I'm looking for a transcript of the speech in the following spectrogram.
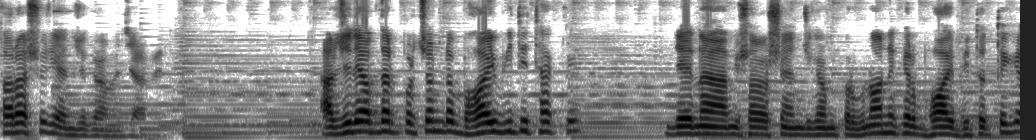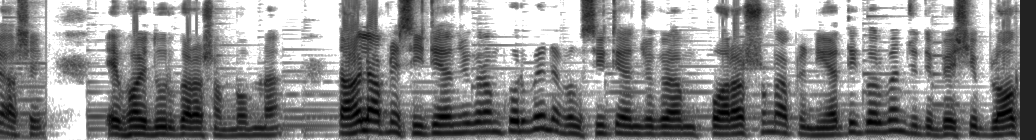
সরাসরি অ্যাঞ্জিওগ্রামে যাবেন। আর যদি আপনার প্রচণ্ড ভয় ভীতি থাকে যে, না, আমি সরাসরি অ্যাঞ্জিওগ্রাম করব না। অনেকের ভয় ভিতর থেকে আসে। এ ভয় দূর করা সম্ভব না। তাহলে আপনি সিটি অ্যাঞ্জিওগ্রাম করবেন এবং সিটি অ্যাঞ্জিওগ্রাম করার সময় আপনি নিয়াতি করবেন। যদি বেশি ব্লক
